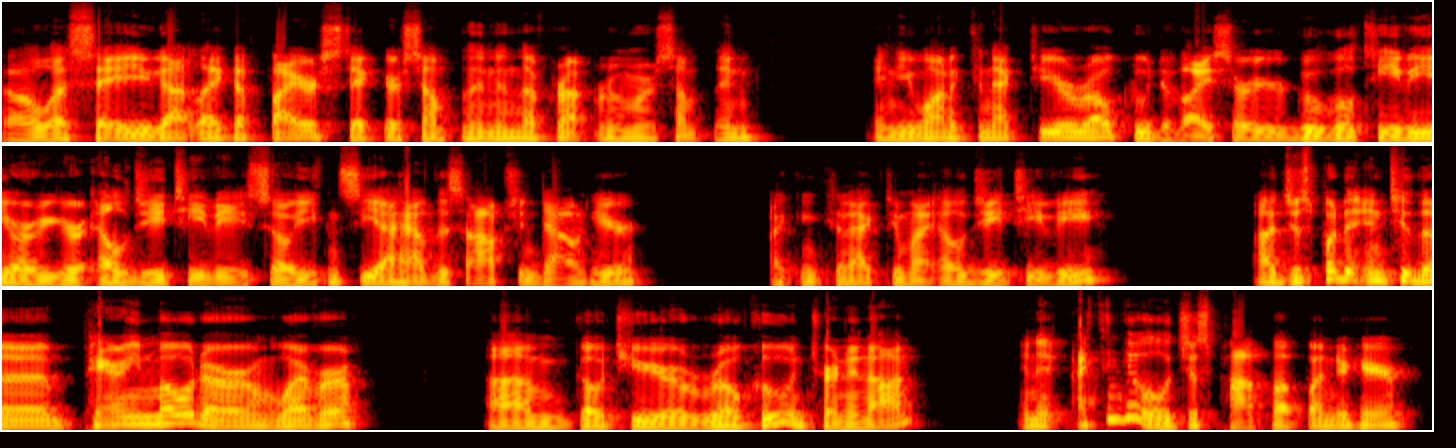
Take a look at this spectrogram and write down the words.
So let's say you got like a fire stick or something in the front room or something, and you want to connect to your Roku device or your Google TV or your LG TV. So you can see I have this option down here. I can connect to my LG TV. Uh, just put it into the pairing mode or whatever. Um, go to your Roku and turn it on. And it, I think it will just pop up under here.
